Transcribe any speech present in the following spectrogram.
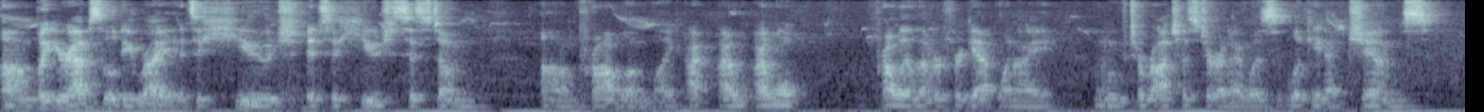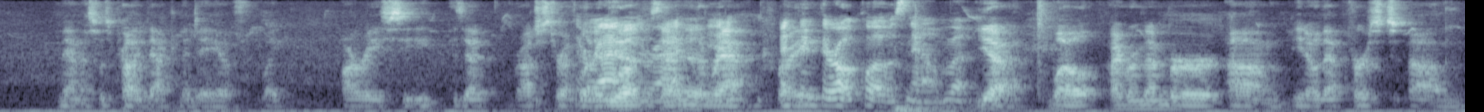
Um, but you're absolutely right. It's a huge, it's a huge system um, problem. Like I, I, I won't probably I'll never forget when I moved to Rochester and I was looking at gyms. Man, this was probably back in the day of like RAC. Is that Rochester The Athletic rack, Club? Is that the yeah. rack? Right. I think they're all closed now, but Yeah, well, I remember, um, you know, that first, um,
